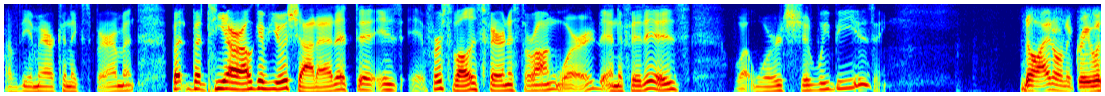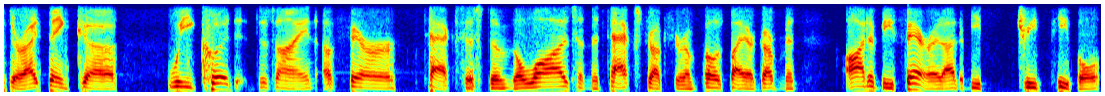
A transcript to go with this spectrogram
of the American experiment. But but TR, I'll give you a shot at it. Uh, is first of all, is fairness the wrong word? And if it is, what words should we be using? No, I don't agree with her. I think uh, we could design a fairer tax system. The laws and the tax structure imposed by our government ought to be fair. It ought to be treat people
